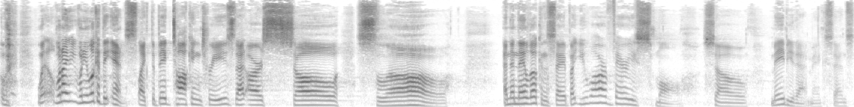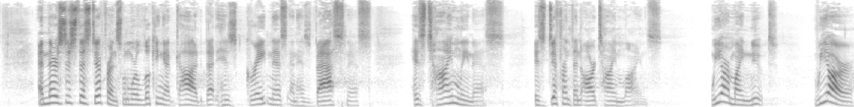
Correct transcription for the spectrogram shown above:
when, I, when you look at the Ents, like the big talking trees that are so slow, and then they look and say, But you are very small, so maybe that makes sense. And there's just this difference when we're looking at God that his greatness and his vastness, his timeliness is different than our timelines. We are minute. We are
